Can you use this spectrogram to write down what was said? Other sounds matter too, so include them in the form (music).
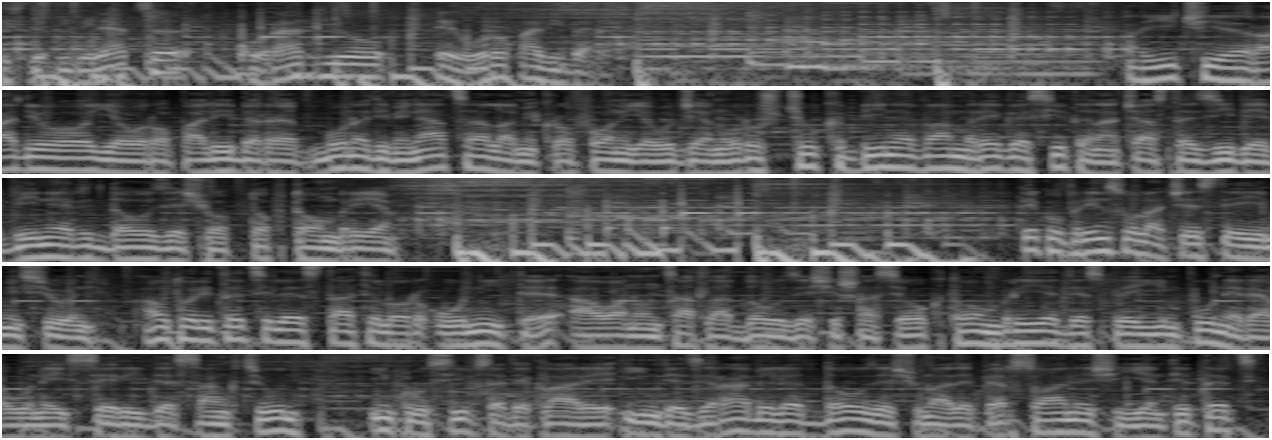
Este dimineață cu Radio Europa Liberă. Aici e Radio Europa Liberă. Bună dimineața, la microfon Eugen Urușciuc. Bine v-am regăsit în această zi de vineri, 28 octombrie. Pe cuprinsul acestei emisiuni, autoritățile Statelor Unite au anunțat la 26 octombrie despre impunerea unei serii de sancțiuni, inclusiv să declare indezirabile 21 de persoane și entități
